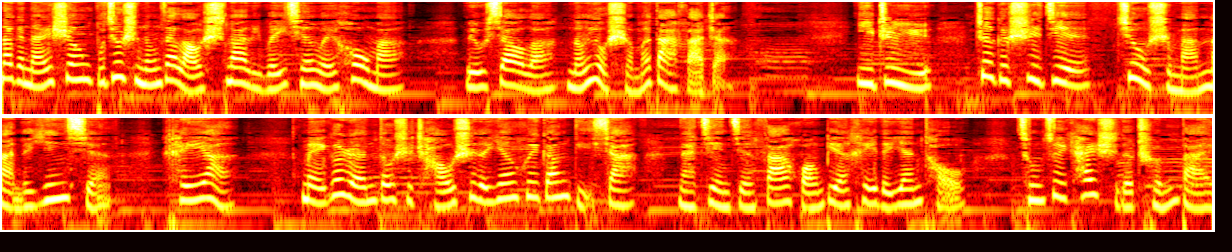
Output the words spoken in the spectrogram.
那个男生不就是能在老师那里为前为后吗？留校了能有什么大发展？以至于这个世界就是满满的阴险、黑暗，每个人都是潮湿的烟灰缸底下那渐渐发黄变黑的烟头，从最开始的纯白，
